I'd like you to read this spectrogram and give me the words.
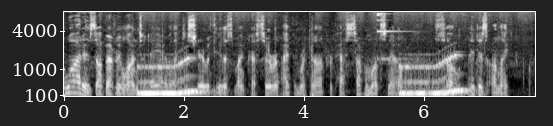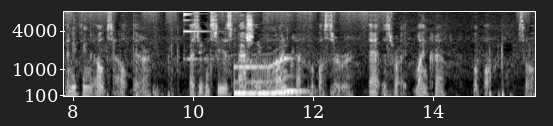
What is up everyone? Today I would like to share with you this Minecraft server I've been working on for past several months now. So it is unlike anything else out there. As you can see it's actually a Minecraft football server. That is right, Minecraft football. So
